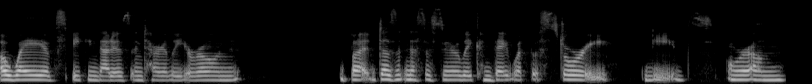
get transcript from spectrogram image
a way of speaking that is entirely your own but doesn't necessarily convey what the story needs or um,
